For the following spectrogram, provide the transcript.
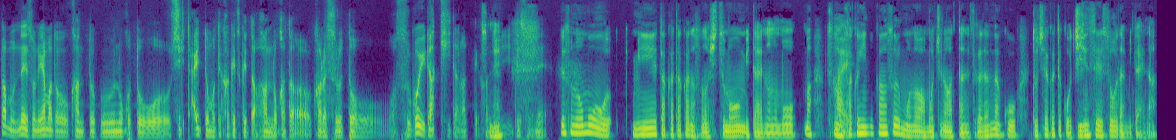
多分ね、その山本監督のことを知りたいと思って駆けつけたファンの方からすると、すごいラッキーだなって感じですよね。で、そのもう見えた方からのその質問みたいなのも、まあ、そはい。の作品に関するものはもちろんあったんですが、だんだんこう、どちらかというとこう人生相談みたいな、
